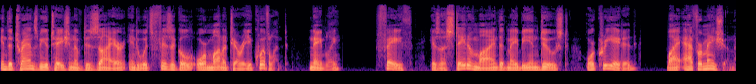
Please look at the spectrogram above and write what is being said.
in the transmutation of desire into its physical or monetary equivalent, namely, faith is a state of mind that may be induced or created by affirmation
